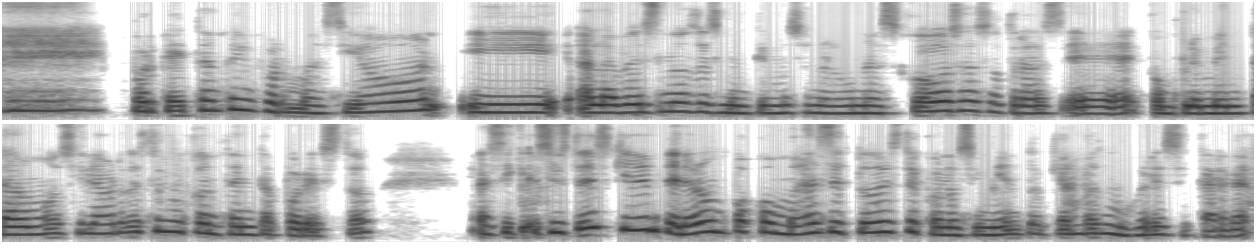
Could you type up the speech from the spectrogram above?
¡Ah! porque hay tanta información y a la vez nos desmentimos en algunas cosas, otras eh, complementamos y la verdad estoy muy contenta por esto. Así que si ustedes quieren tener un poco más de todo este conocimiento que ambas mujeres se cargan,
